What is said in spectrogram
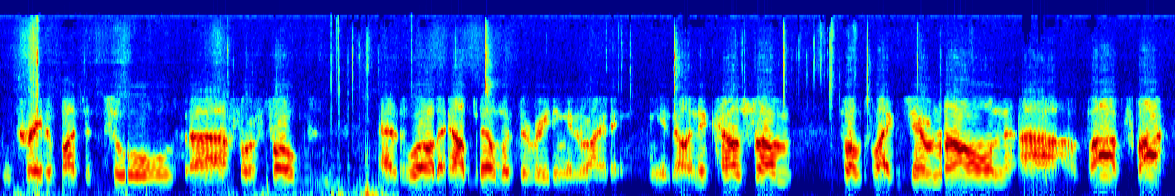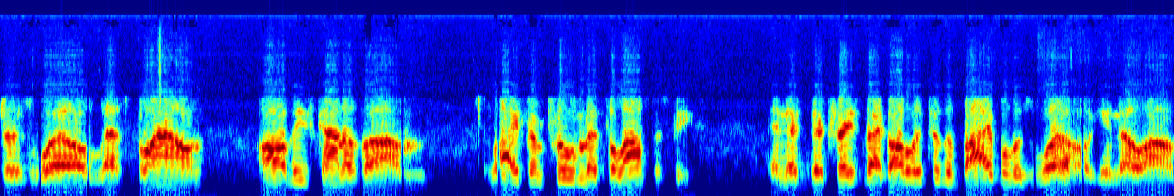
we create a bunch of tools uh, for folks as well to help them with the reading and writing. You know, and it comes from folks like Jim Rohn, uh, Bob Proctor as well, Les Brown, all these kind of um, life improvement philosophies, and they're, they're traced back all the way to the Bible as well. You know, um,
